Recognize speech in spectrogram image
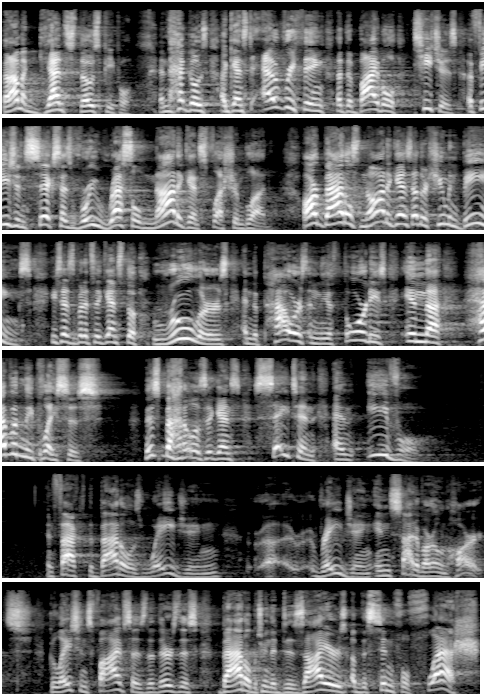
but I'm against those people. And that goes against everything that the Bible teaches. Ephesians 6 says, We wrestle not against flesh and blood. Our battle's not against other human beings, he says, but it's against the rulers and the powers and the authorities in the heavenly places. This battle is against Satan and evil. In fact, the battle is waging, uh, raging inside of our own hearts. Galatians 5 says that there's this battle between the desires of the sinful flesh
